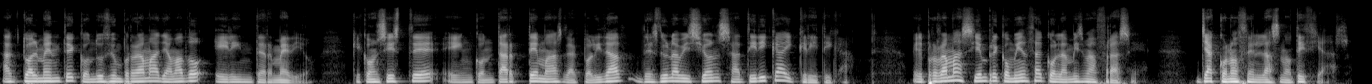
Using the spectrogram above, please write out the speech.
Actualmente conduce un programa llamado El Intermedio, que consiste en contar temas de actualidad desde una visión satírica y crítica. El programa siempre comienza con la misma frase. Ya conocen las noticias.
